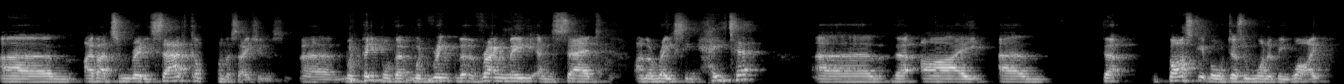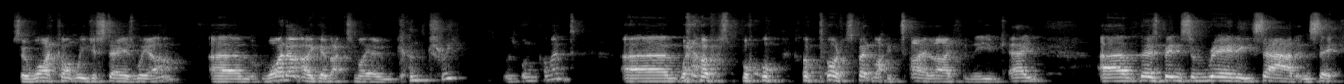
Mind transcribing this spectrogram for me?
Um, I've had some really sad conversations um, with people that would ring that have rang me and said I'm a racing hater. Um, that I um, that basketball doesn't want to be white, so why can't we just stay as we are? Um, why don't I go back to my own country? Was one comment. Um, when I was born, I've spent my entire life in the UK. Um, there's been some really sad and sick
